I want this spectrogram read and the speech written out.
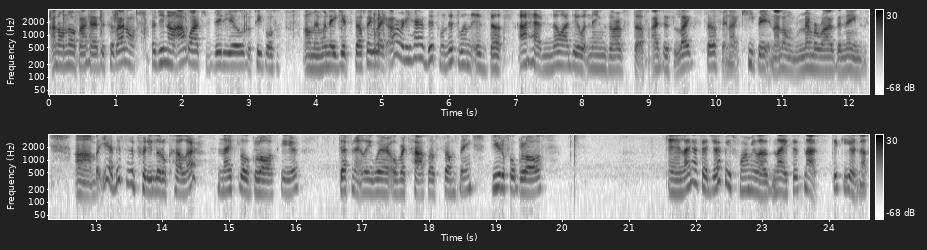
I don't know if I had this because I don't, because you know, I watch videos of people, um, and when they get stuff, they be like, I already have this one. This one is the, I have no idea what names are of stuff. I just like stuff and I keep it and I don't memorize the names. Um, but yeah, this is a pretty little color. Nice little gloss here definitely wear over top of something. Beautiful gloss. And like I said, Jeffree's formula is nice. It's not sticky or not.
